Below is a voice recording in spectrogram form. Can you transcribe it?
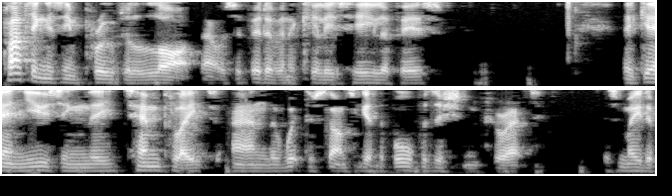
Putting has improved a lot. That was a bit of an Achilles heel of his. Again, using the template and the width of stance to get the ball position correct has made a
